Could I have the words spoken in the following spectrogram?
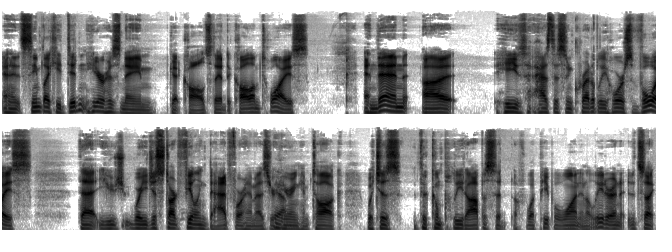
And it seemed like he didn't hear his name get called. So they had to call him twice. And then uh, he has this incredibly hoarse voice that you where you just start feeling bad for him as you're Yeah. hearing him talk, which is the complete opposite of what people want in a leader. And it's like,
